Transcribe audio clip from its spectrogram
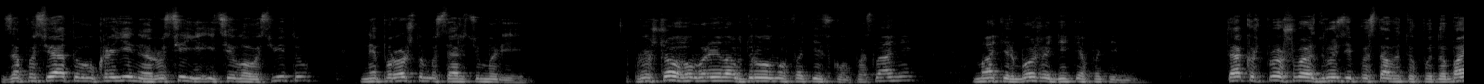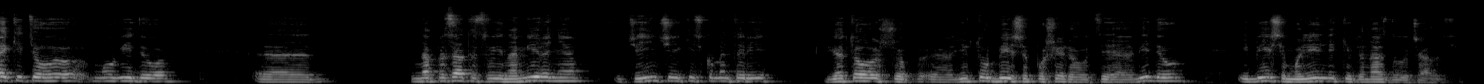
за посвяту України, Росії і цілого світу, непорочному серцю Марії. Про що говорила в другому Фатійському посланні Матір Божа дітям Фатімі. Також прошу вас, друзі, поставити вподобайки цьому відео, е, написати свої намірення чи інші якісь коментарі для того, щоб е, YouTube більше поширював це відео і більше молільників до нас долучалося.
